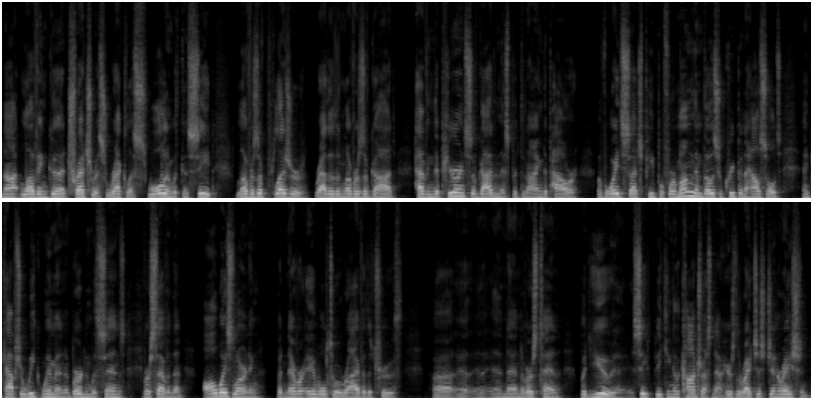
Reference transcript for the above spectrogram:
not loving good, treacherous, reckless, swollen with conceit, lovers of pleasure rather than lovers of God, having the appearance of godliness but denying the power. Avoid such people, for among them those who creep into households and capture weak women and burden with sins. Verse 7 then, always learning, but never able to arrive at the truth. Uh, and then verse 10, but you, see, speaking of the contrast now, here's the righteous generation.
